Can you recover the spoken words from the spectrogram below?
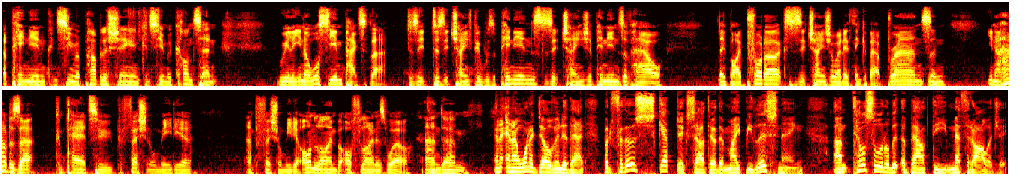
opinion, consumer publishing, and consumer content really, you know, what's the impact of that? Does it does it change people's opinions? Does it change opinions of how they buy products? Does it change the way they think about brands? And you know, how does that compare to professional media and professional media online, but offline as well? And um, and, and I want to delve into that. But for those skeptics out there that might be listening, um, tell us a little bit about the methodology.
